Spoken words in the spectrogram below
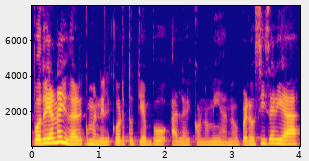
podrían ayudar como en el corto tiempo a la economía, ¿no? Pero sí sería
